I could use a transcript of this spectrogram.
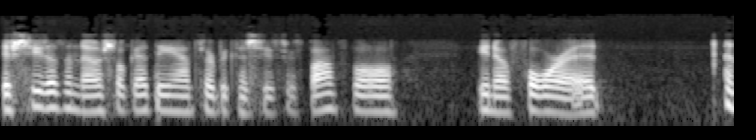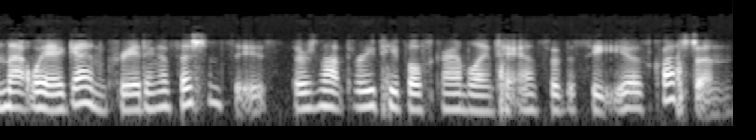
If she doesn't know, she'll get the answer because she's responsible, you know, for it. And that way, again, creating efficiencies. There's not three people scrambling to answer the CEO's question.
